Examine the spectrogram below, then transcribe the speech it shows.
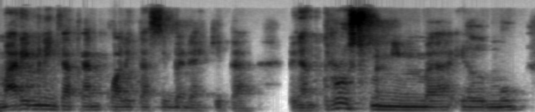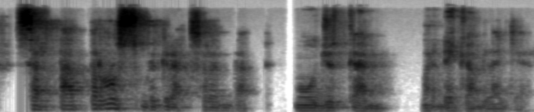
mari meningkatkan kualitas ibadah kita dengan terus menimba ilmu serta terus bergerak serentak mewujudkan merdeka belajar.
